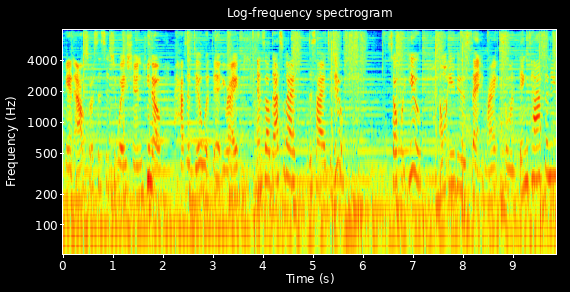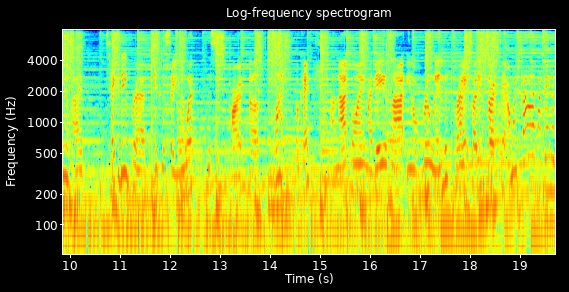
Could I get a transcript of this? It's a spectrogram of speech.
I can't outsource the situation. You know, I have to deal with it, right? And so that's what I decided to do. So for you, I want you to do the same, right? So when things happen in your life, take a deep breath and just say, you know what? This is part of life, okay? I'm not going, my day is not, you know, ruined, right? So I didn't start to say, oh my God, my day is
